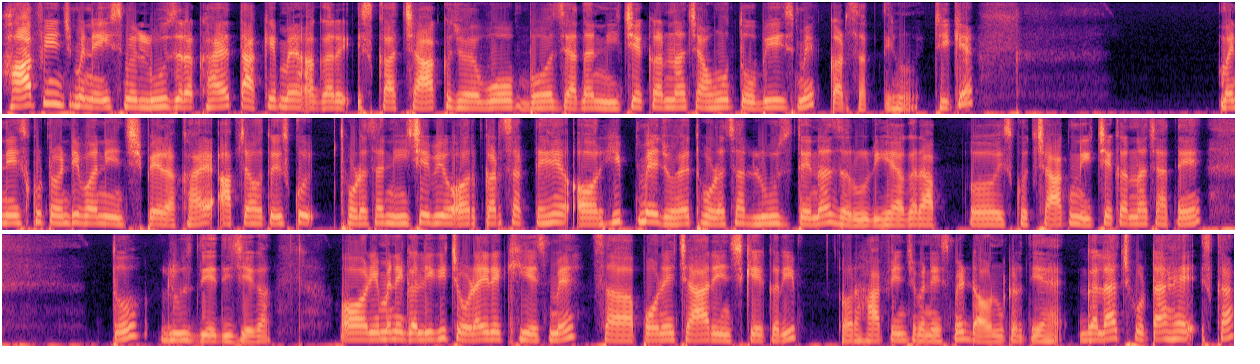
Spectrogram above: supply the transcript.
हाफ़ इंच मैंने इसमें लूज रखा है ताकि मैं अगर इसका चाक जो है वो बहुत ज़्यादा नीचे करना चाहूँ तो भी इसमें कर सकती हूँ। ठीक है? मैंने इसको 21 इंच पे रखा है। आप चाहो तो इसको थोड़ा सा नीचे भी और कर सकते हैं और हिप में जो है थोड़ा सा लूज देना ज़रूरी है। अगर आप इसको चाक नीचे करना चाहते हैं तो लूज दे दीजिएगा। और ये मैंने गली की चौड़ाई रखी है इसमें पौने चार इंच के करीब और हाफ़ इंच मैंने इसमें डाउन कर दिया है। गला छोटा है इसका,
